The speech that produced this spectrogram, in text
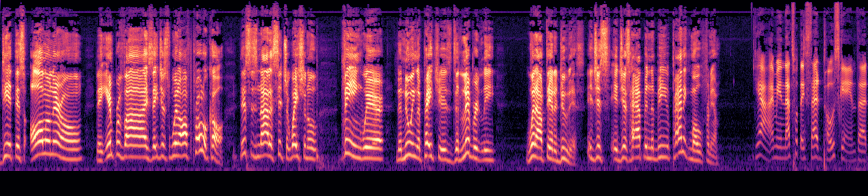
did this all on their own they improvised. They just went off protocol. This is not a situational thing where the New England Patriots deliberately went out there to do this. It just it just happened to be a panic mode for them. Yeah, I mean that's what they said post game that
